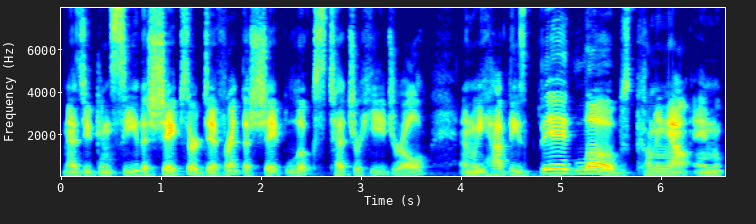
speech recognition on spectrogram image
And as you can see, the shapes are different. The shape looks tetrahedral. And we have these big lobes coming out in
